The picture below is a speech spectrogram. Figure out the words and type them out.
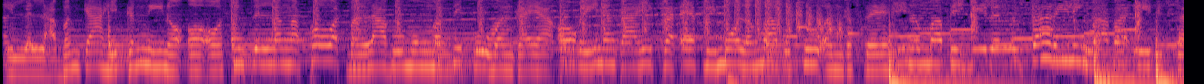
Ilalaban kahit kanino Oo, simple lang ako at malabo mong magtipuhan Kaya okay nang kahit sa FB mo lang mapusuan Kasi di na mapigilan ng sariling mapaibig sa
